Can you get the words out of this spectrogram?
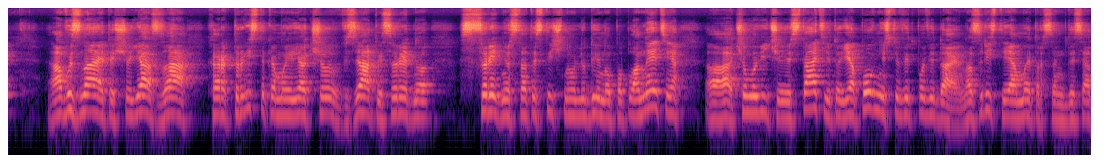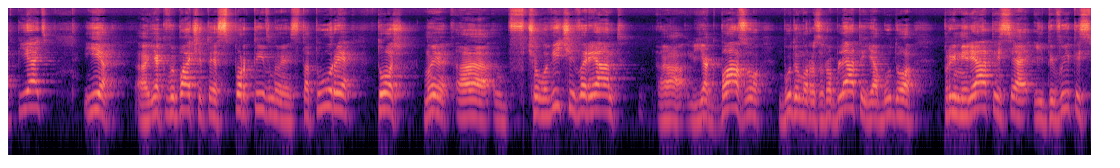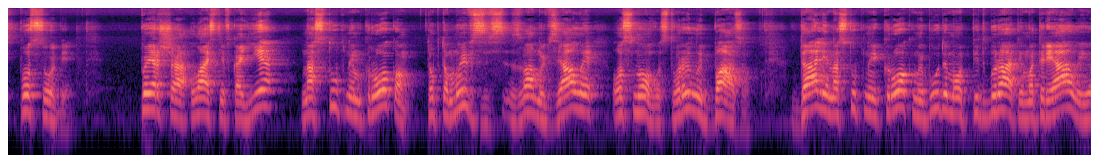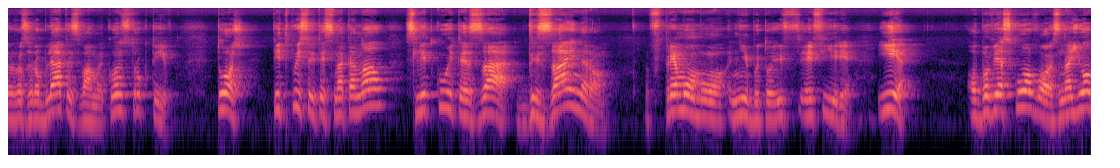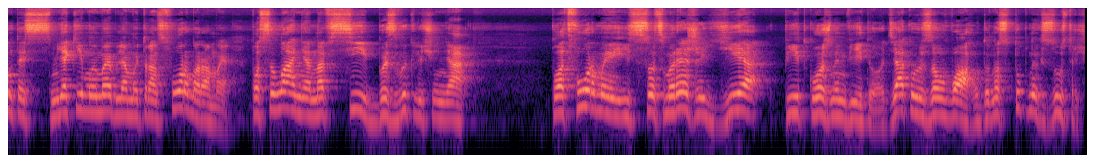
А ви знаєте, що я за характеристиками, якщо взяти середньо, середньостатистичну людину по планеті а, чоловічої статі, то я повністю відповідаю. На зріст я 1,75 м і, а, як ви бачите, спортивної статури. Тож ми а, в чоловічий варіант а, як базу будемо розробляти, я буду примірятися і дивитись по собі. Перша ластівка є. Наступним кроком, тобто ми з вами взяли основу, створили базу. Далі наступний крок ми будемо підбирати матеріали і розробляти з вами конструктив. Тож, підписуйтесь на канал, слідкуйте за дизайнером в прямому нібито ефірі. І Обов'язково знайомтесь з м'якими меблями трансформерами. Посилання на всі без виключення платформи і соцмережі є під кожним відео. Дякую за увагу. До наступних зустрічей.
